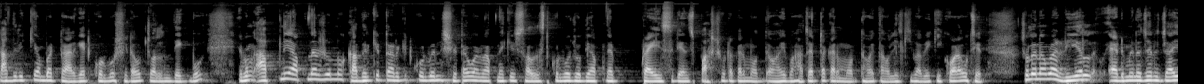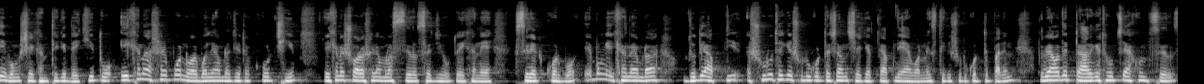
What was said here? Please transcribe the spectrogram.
কাদেরকে আমরা টার্গেট করব সেটাও চলেন দেখব এবং আপনি আপনার জন্য কাদেরকে টার্গেট করবেন সেটাও আমি আপনাকে সাজেস্ট করব যদি আপনার প্রাইস রেঞ্জ পাঁচশো টাকার মধ্যে হয় বা হাজার টাকার মধ্যে হয় তাহলে কীভাবে কী করা উচিত। চলেন আমরা রিয়েল অ্যাড ম্যানেজারে যাই এবং সেখান থেকে দেখি। তো এখানে আসার পর নর্মালি আমরা যেটা করছি, এখানে সরাসরি আমরা সেলসে যেহেতু এখানে সিলেক্ট করব এবং এখানে আমরা যদি আপনি শুরু থেকে শুরু করতে চান, সেক্ষেত্রে আপনি অ্যাওয়ারনেস থেকে শুরু করতে পারেন। তবে আমাদের টার্গেট হচ্ছে এখন সেলস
